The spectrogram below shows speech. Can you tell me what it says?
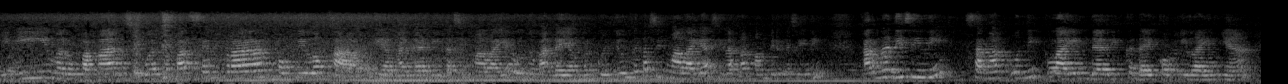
Ini merupakan sebuah tempat sentra kopi lokal yang ada di Tasikmalaya. Untuk anda yang berkunjung ke Tasikmalaya, silahkan mampir ke sini karena di sini sangat unik lain dari kedai kopi lainnya.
